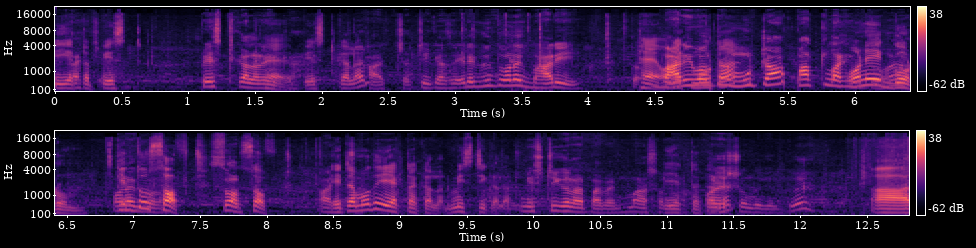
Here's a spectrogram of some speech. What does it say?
এই একটা পেস্ট পেস্ট কালার হ্যাঁ এটা। পেস্ট কালার আচ্ছা ঠিক আছে। এটা কিন্তু অনেক ভারী। হ্যাঁ, ভারী বলতে মোটা। পাতলা অনেক? গরম কিন্তু। সফট সফট এটার মধ্যে একটা কালার মিষ্টি কালার মিষ্টি কালার পাবেন মাশাআল্লাহ। একটা colour। সুন্দর কিন্তু হ্যাঁ? আর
